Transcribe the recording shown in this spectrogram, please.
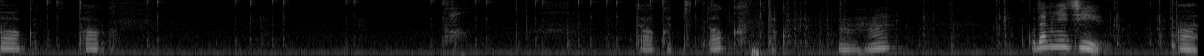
Так, так. Так, это так, так. Угу. Куда мне идти? А.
